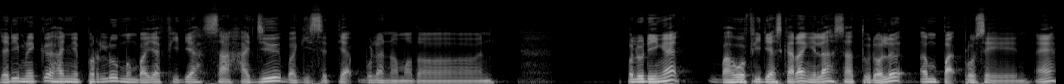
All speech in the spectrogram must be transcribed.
Jadi mereka hanya perlu membayar fidyah sahaja bagi setiap bulan Ramadan. Perlu diingat bahawa fidyah sekarang ialah 1 dolar 40 sen. Eh?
